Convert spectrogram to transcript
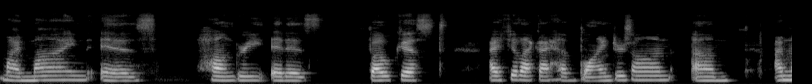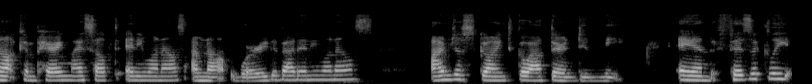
my mind is hungry. It is focused. I feel like I have blinders on. Um, I'm not comparing myself to anyone else. I'm not worried about anyone else. I'm just going to go out there and do me. And physically,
